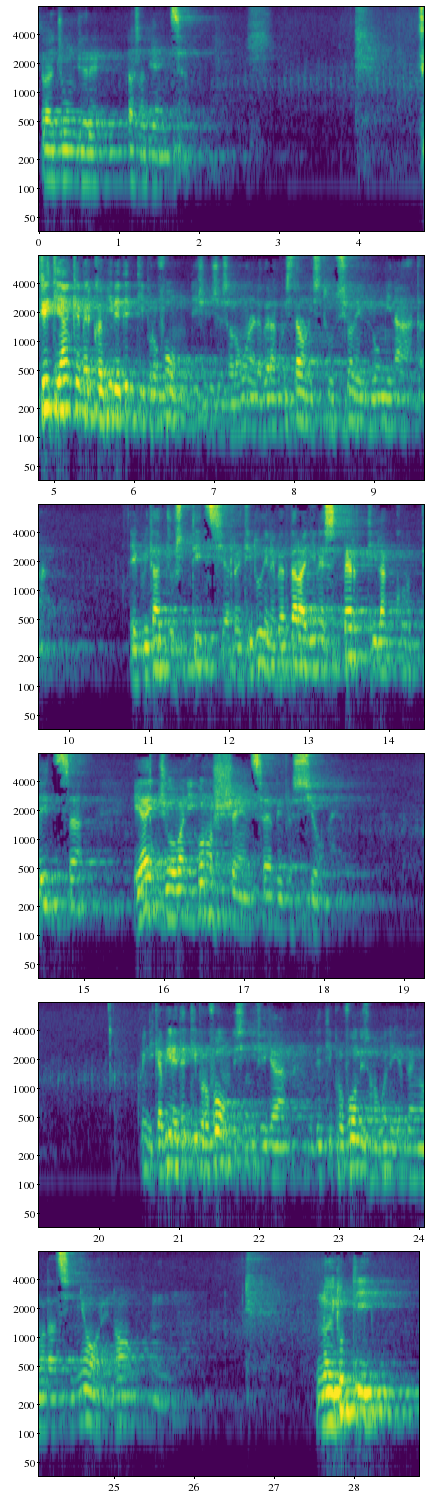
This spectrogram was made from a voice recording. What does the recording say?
raggiungere la sapienza scritti anche per capire detti profondi, ci dice Salomone, per acquistare un'istruzione illuminata, equità, giustizia, rettitudine, per dare agli inesperti l'accortezza e ai giovani conoscenza e riflessione. Quindi capire detti profondi significa, i detti profondi sono quelli che vengono dal Signore, no? Noi tutti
